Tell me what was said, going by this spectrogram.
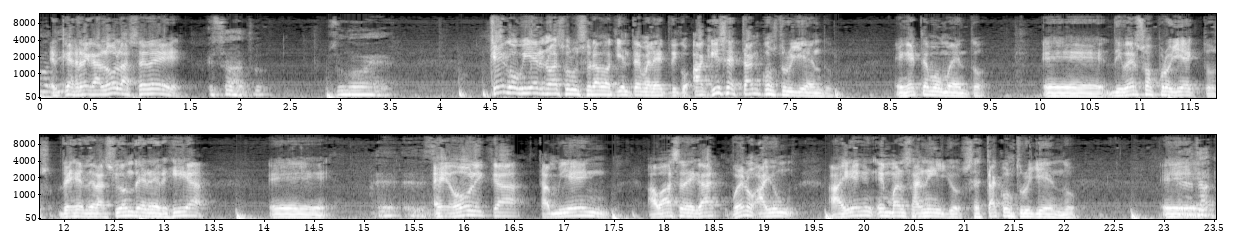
no el que regaló la CD. Exacto. Eso no es. ¿Qué gobierno ha solucionado aquí el tema eléctrico? Aquí se están construyendo en este momento eh, diversos proyectos de generación de energía eh, eólica, también a base de gas. Bueno, hay un ahí en, en Manzanillo se está construyendo. eh, Mira, ta-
